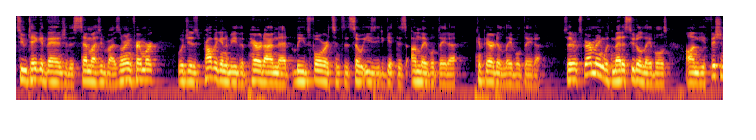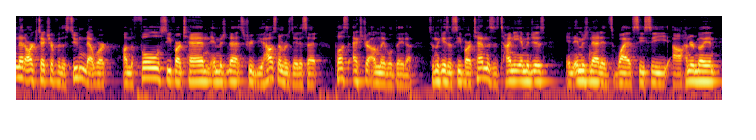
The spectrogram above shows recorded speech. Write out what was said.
to take advantage of this semi supervised learning framework which is probably going to be the paradigm that leads forward since it's so easy to get this unlabeled data compared to labeled data. So they're experimenting with meta pseudo labels on the EfficientNet architecture for the student network on the full CIFAR10 ImageNet Street View house numbers dataset plus extra unlabeled data. So in the case of CIFAR10, this is tiny images. In ImageNet, it's YFCC 100 million.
